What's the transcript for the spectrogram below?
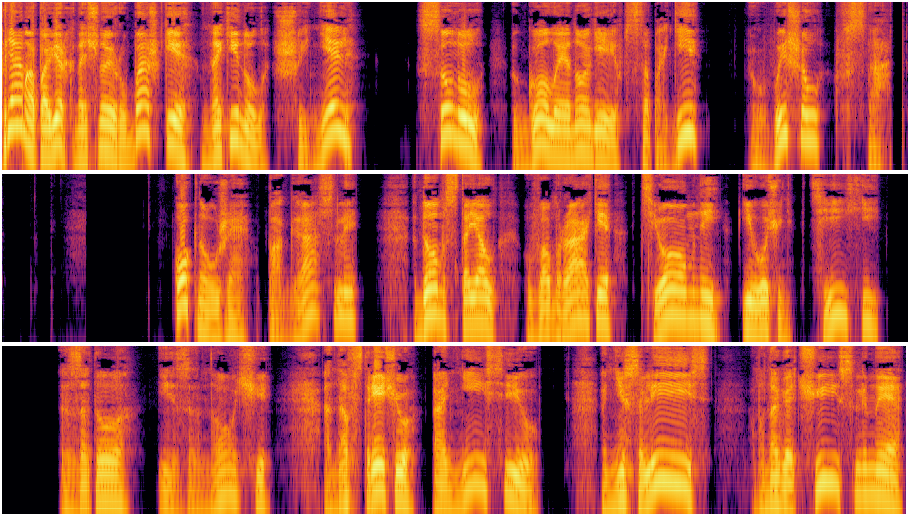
Прямо поверх ночной рубашки накинул шинель, сунул голые ноги в сапоги, вышел в сад. окна уже погасли, дом стоял во мраке, темный и очень тихий. Зато из ночи навстречу Анисию неслись многочисленные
